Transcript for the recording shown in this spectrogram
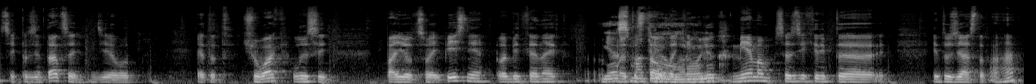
с их презентацией, где вот этот чувак лысый поет свои песни про BitConnect. Я это смотрел ролик. мемом среди криптоэнтузиастов. Ага.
